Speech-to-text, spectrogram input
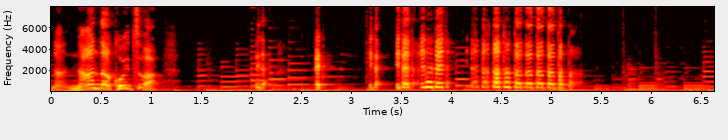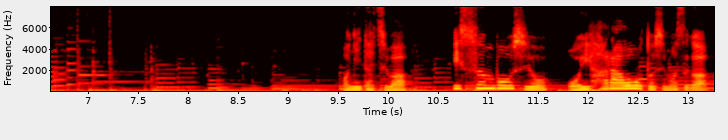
な、なんだこいつは。鬼たちは一寸法師を追い払おうとしますが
